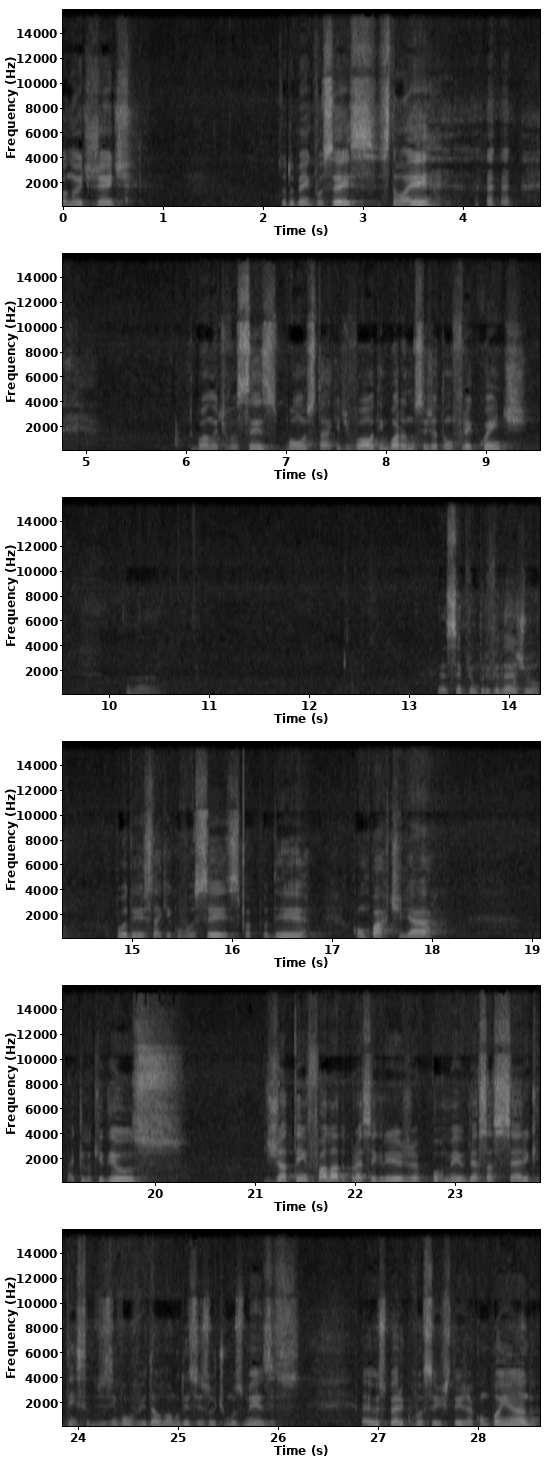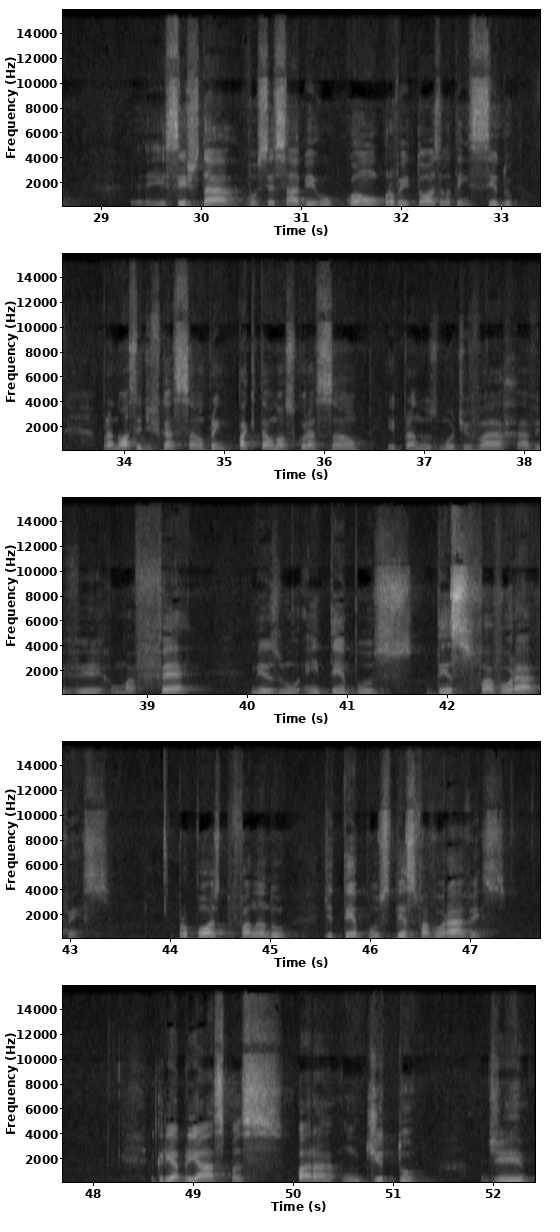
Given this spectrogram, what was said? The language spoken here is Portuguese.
Boa noite, gente. Tudo bem com vocês? Estão aí? Boa noite a vocês. Bom estar aqui de volta, embora não seja tão frequente. Ah, é sempre um privilégio poder estar aqui com vocês, para poder compartilhar aquilo que Deus já tem falado para essa igreja por meio dessa série que tem sido desenvolvida ao longo desses últimos meses. É, eu espero que você esteja acompanhando e se está, você sabe o quão proveitosa ela tem sido para nossa edificação, para impactar o nosso coração e para nos motivar a viver uma fé, mesmo em tempos desfavoráveis. A propósito, falando de tempos desfavoráveis, eu queria abrir aspas para um dito de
